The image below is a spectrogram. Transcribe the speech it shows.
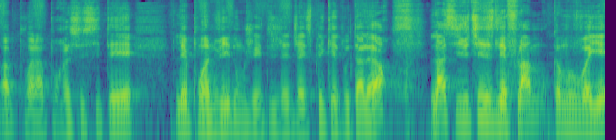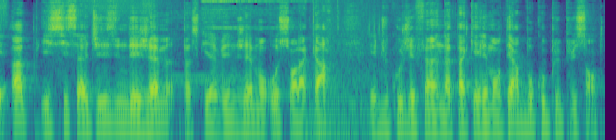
Hop, voilà, pour ressusciter les points de vie, donc j'ai déjà expliqué tout à l'heure. Là, si j'utilise les flammes, comme vous voyez, hop, ici, ça utilise une des gemmes, parce qu'il y avait une gemme en haut sur la carte, et du coup, j'ai fait une attaque élémentaire beaucoup plus puissante.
